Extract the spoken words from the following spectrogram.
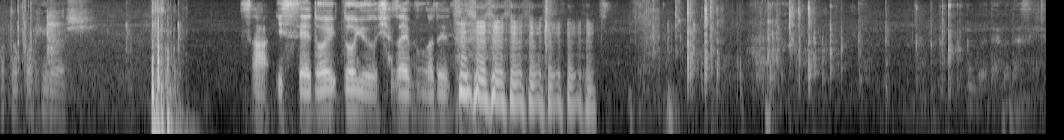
男ひろよしさあ、一斉どういどういう謝罪文が出てくる ぐだぐだすぎる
